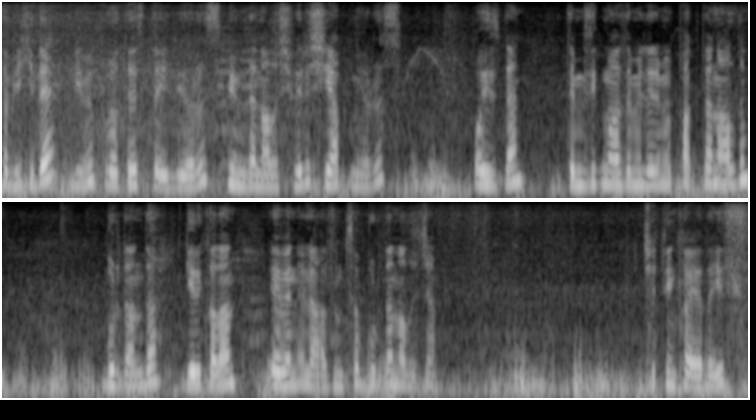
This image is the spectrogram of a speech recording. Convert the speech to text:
Tabii ki de BİM'i protesto ediyoruz. BİM'den alışveriş yapmıyoruz. O yüzden temizlik malzemelerimi paktan aldım. Buradan da geri kalan eve ne lazımsa buradan alacağım. Çetinkaya'dayız.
